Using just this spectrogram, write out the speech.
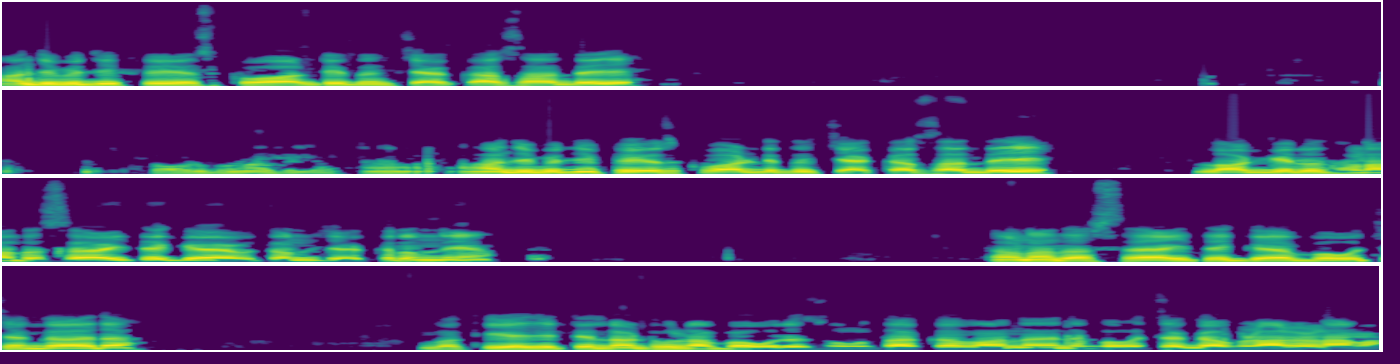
ਹਾਂਜੀ ਵੀਰ ਜੀ ਫੇਸ ਕੁਆਲਿਟੀ ਤੁਸੀਂ ਚੈੱਕ ਕਰ ਸਕਦੇ ਜੇ। ਬਣਾ ਦੇ ਹਾਂ, ਹਾਂਜੀ ਵੀਰ ਜੀ ਫੇਸ ਕੁਆਲਿਟੀ ਤੁਸੀਂ ਚੈੱਕ ਕਰ ਸਕਦੇ ਜੇ। ਲਾਗੇ ਤੋਂ ਥਣਾ ਦਾ ਸਾਈਜ਼ ਤੇ ਗੈਪ ਤੁਹਾਨੂੰ ਚੈੱਕ ਕਰਾਉਂਦੇ ਆ ਥਣਾ ਦਾ ਸਾਈਜ਼ ਤੇ ਗੈਪ ਬਹੁਤ ਚੰਗਾ ਇਹਦਾ। ਬਾਕੀ ਇਹ ਢਿੱਲਾ ਢੁੱਲਾ ਬਹੁਤ ਸੂਣ ਤੱਕ ਹਵਾਨਾ ਇਹਨੇ ਬਹੁਤ ਚੰਗਾ ਬਣਾ ਲੈਣਾ ਵਾ।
